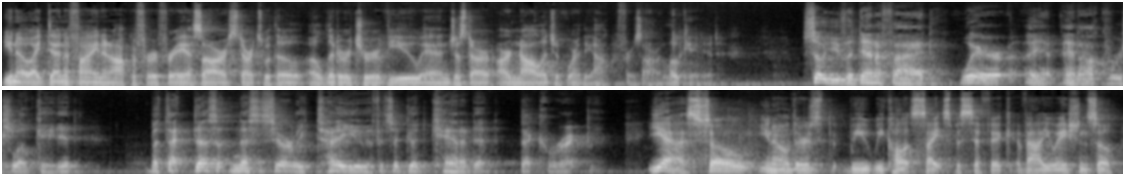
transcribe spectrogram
you know, identifying an aquifer for ASR starts with a, a literature review and just our, our knowledge of where the aquifers are located. So you've identified where an aquifer is located, but that doesn't necessarily tell you if it's a good candidate. Is that correct? Yeah, so you know, there's we we call it site specific evaluation. So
